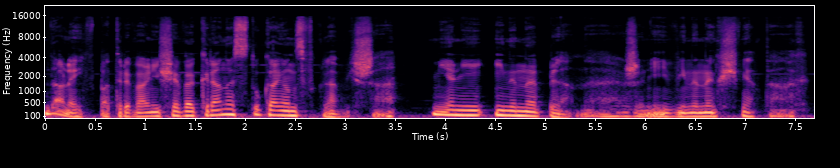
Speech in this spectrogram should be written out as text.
Dalej wpatrywali się w ekrany, stukając w klawisze. Mieli inne plany, żyli w innych światach.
